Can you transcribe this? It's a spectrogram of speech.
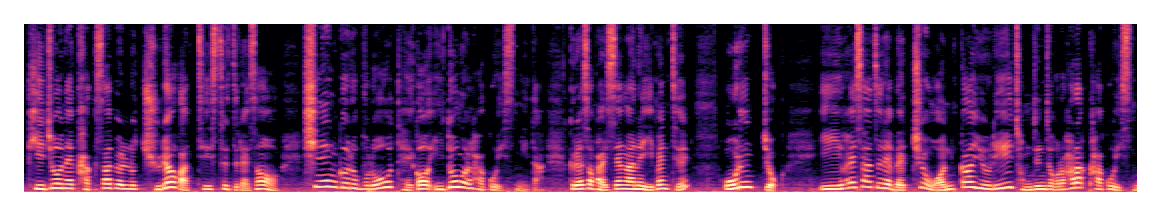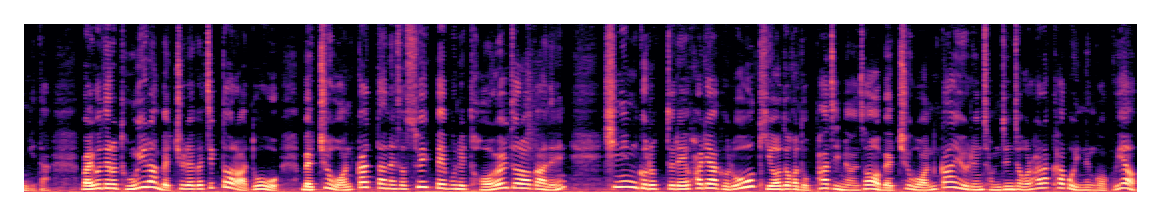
기존의 각사별로 주력 아티스트들에서 신인 그룹으로 대거 이동을 하고 있습니다. 그래서 발생하는 이벤트 오른쪽 이 회사들의 매출 원가율이 점진적으로 하락하고 있습니다. 말 그대로 동일한 매출액을 찍더라도 매출 원가단에서 수익 배분이 덜 들어가는 신인 그룹들의 활약으로 기여도가 높아지면서 매출 원가율은 점진적으로 하락하고 있는 거고요.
